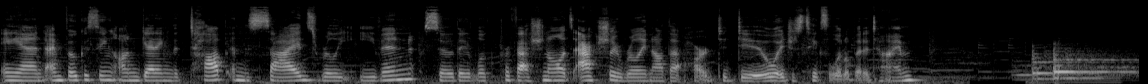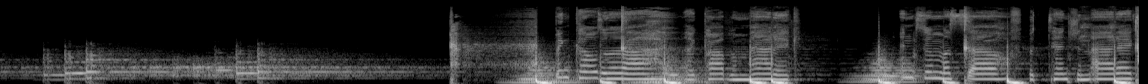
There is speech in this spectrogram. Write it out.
And I'm focusing on getting the top and the sides really even so they look professional. It's actually really not that hard to do, it just takes a little bit of time. Been called a lot, like problematic. Into myself, attention addict.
